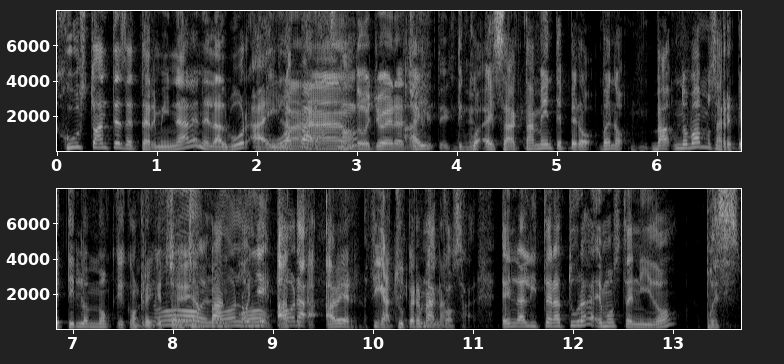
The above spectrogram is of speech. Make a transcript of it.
Justo antes de terminar en el albur, ahí la paras, ¿no? Cuando yo era cu- exactamente, pero bueno, va- no vamos a repetir lo mismo que con reggaetón No, champán. no, no. Oye, ahora, a, a ver, fíjate, Supermana. una cosa. En la literatura hemos tenido, pues,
